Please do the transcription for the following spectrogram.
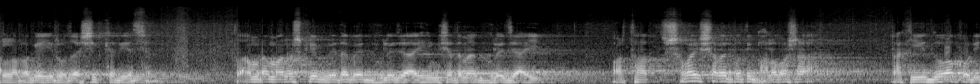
আল্লাপাকে এই রোজায় শিক্ষা দিয়েছেন। তো আমরা মানুষকে ভেদাভেদ ভুলে যাই, হিংসা দামাক ভুলে যাই, অর্থাৎ সবাই সবের প্রতি ভালোবাসা রাখি দোয়া করি,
